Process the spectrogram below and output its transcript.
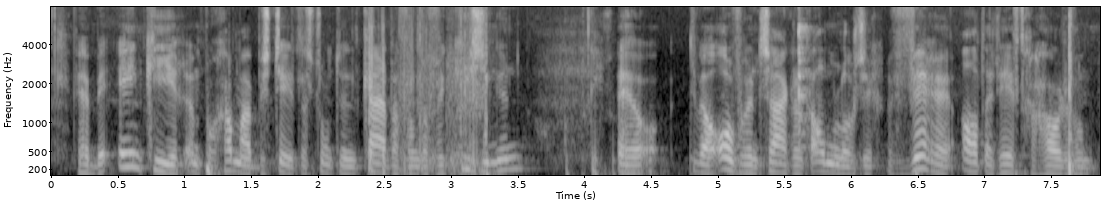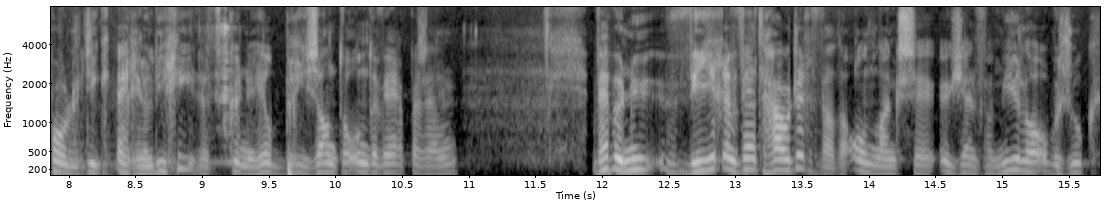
We hebben één keer een programma besteed, dat stond in het kader van de verkiezingen. Eh, terwijl overigens zakelijk Almelo zich verre altijd heeft gehouden van politiek en religie. Dat kunnen heel brisante onderwerpen zijn. We hebben nu weer een wethouder. We hadden onlangs eh, Eugène van Mierlo op bezoek.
